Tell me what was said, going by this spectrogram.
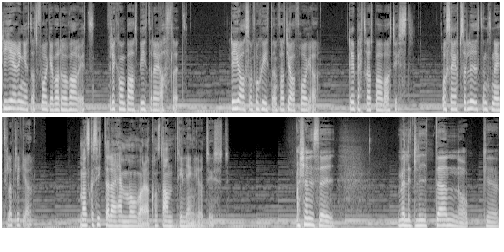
Det ger inget att fråga vad du har varit, för det kommer bara att bita dig i arslet. Det är jag som får skiten för att jag frågar. Det är bättre att bara vara tyst. Och säg absolut inte nej till att ligga. Man ska sitta där hemma och vara konstant tillgänglig och tyst. Man känner sig väldigt liten och eh,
